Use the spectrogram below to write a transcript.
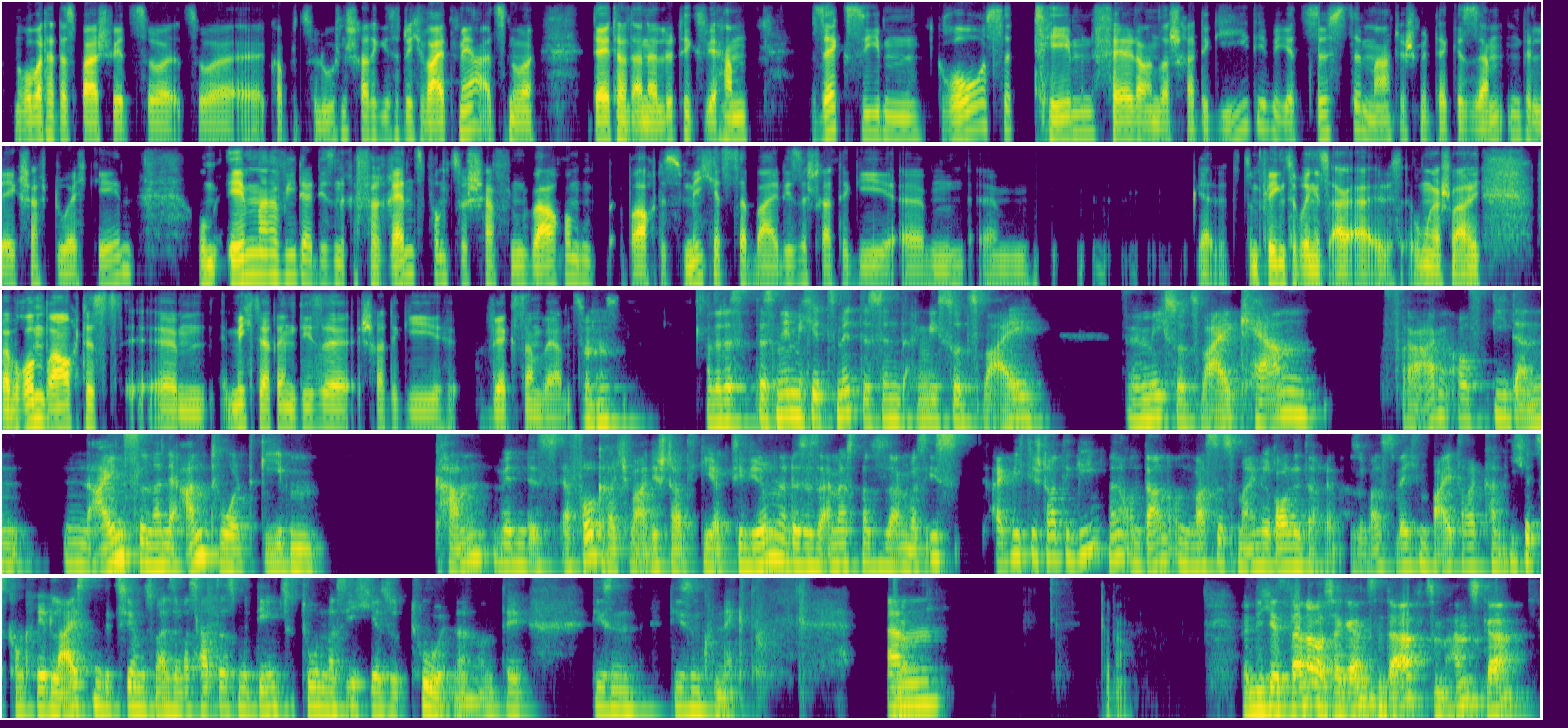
Und Robert hat das Beispiel zur, zur äh, Corporate Solution Strategie, ist natürlich weit mehr als nur Data und Analytics. Wir haben sechs, sieben große Themenfelder unserer Strategie, die wir jetzt systematisch mit der gesamten Belegschaft durchgehen, um immer wieder diesen Referenzpunkt zu schaffen, warum braucht es mich jetzt dabei, diese Strategie ähm, ähm, ja, zum Fliegen zu bringen, ist, äh, ist umgangssprachlich. Warum braucht es ähm, mich darin, diese Strategie wirksam werden zu mhm. lassen? Also das, das nehme ich jetzt mit. Das sind eigentlich so zwei, für mich so zwei Kernfragen, auf die dann ein Einzelner eine Antwort geben kann, wenn das erfolgreich war, die Strategieaktivierung. Das ist einmal erstmal zu sagen, was ist eigentlich die Strategie ne? und dann, und was ist meine Rolle darin? Also was, welchen Beitrag kann ich jetzt konkret leisten, beziehungsweise was hat das mit dem zu tun, was ich hier so tue? Ne? Und die, diesen, diesen Connect. Ähm, genau. Wenn ich jetzt dann noch was ergänzen darf zum Ansgar,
